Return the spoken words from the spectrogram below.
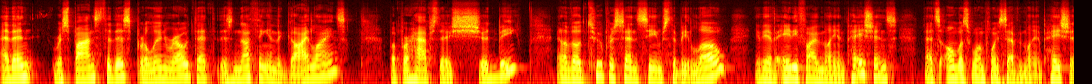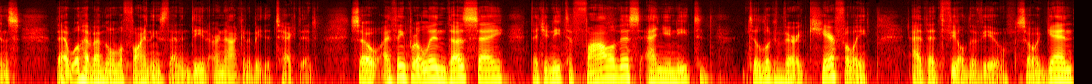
And then, response to this, Berlin wrote that there's nothing in the guidelines, but perhaps there should be. And although 2% seems to be low, if you have 85 million patients, that's almost 1.7 million patients that will have abnormal findings that indeed are not going to be detected. So I think Berlin does say that you need to follow this and you need to, to look very carefully at that field of view. So again,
